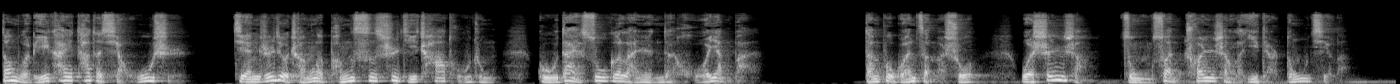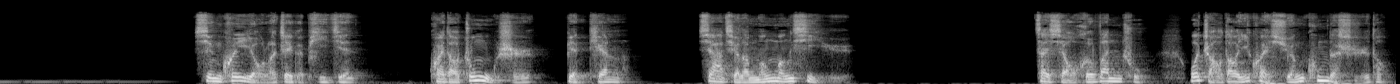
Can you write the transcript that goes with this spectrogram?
当我离开他的小屋时。简直就成了彭斯诗集插图中古代苏格兰人的活样板。但不管怎么说，我身上总算穿上了一点东西了。幸亏有了这个披肩，快到中午时变天了，下起了蒙蒙细雨。在小河湾处，我找到一块悬空的石头，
